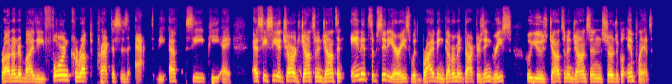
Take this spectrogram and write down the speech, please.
brought under by the Foreign Corrupt Practices Act, the FCPA. SEC had charged Johnson & Johnson and its subsidiaries with bribing government doctors in Greece who used Johnson & Johnson surgical implants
